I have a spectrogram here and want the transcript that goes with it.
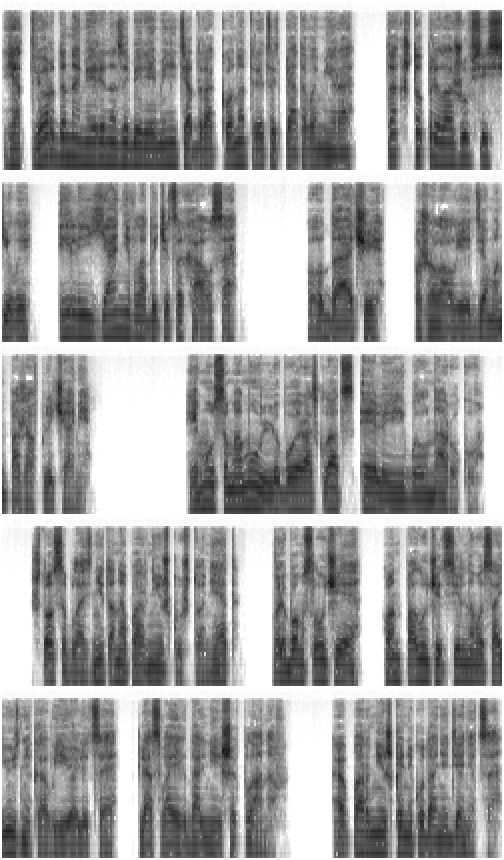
Я твердо намерена забеременеть от дракона 35-го мира, так что приложу все силы, или я не владычица хаоса. Удачи, пожелал ей демон, пожав плечами. Ему самому любой расклад с Элией был на руку. Что соблазнит она парнишку, что нет. В любом случае, он получит сильного союзника в ее лице для своих дальнейших планов. А парнишка никуда не денется.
